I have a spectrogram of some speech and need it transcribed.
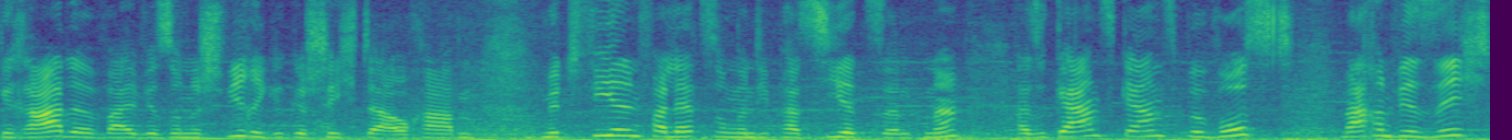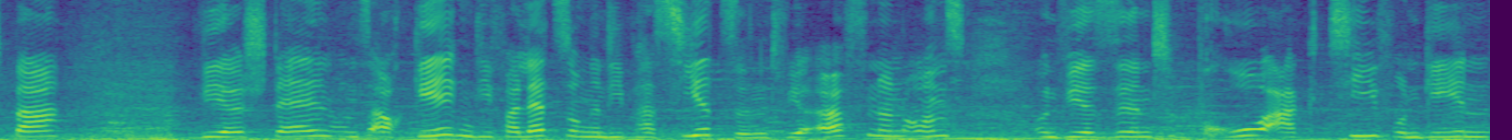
gerade weil wir so eine schwierige Geschichte auch haben mit vielen Verletzungen, die passiert sind. Ne? Also ganz, ganz bewusst machen wir sichtbar, wir stellen uns auch gegen die Verletzungen, die passiert sind. Wir öffnen uns und wir sind proaktiv und gehen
